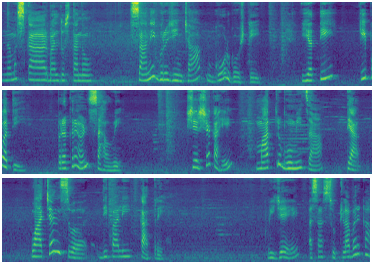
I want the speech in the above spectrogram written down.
नमस्कार बालदोस्तानो. साने गुरुजींच्या गोड गोष्टी. यती किपती प्रकरण सहावे. शीर्षक आहे मातृभूमीचा त्याग. वाचन स्वर दीपाली कात्रे. विजय असा सुटला बरं का?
